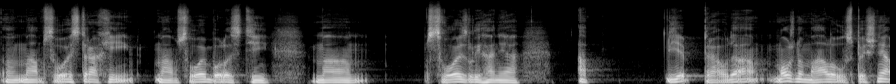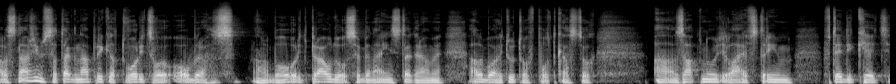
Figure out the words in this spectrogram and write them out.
Mám svoje strachy, mám svoje bolesti, mám svoje zlyhania je pravda, možno málo úspešne, ale snažím sa tak napríklad tvoriť svoj obraz alebo hovoriť pravdu o sebe na Instagrame alebo aj tuto v podcastoch a zapnúť live stream vtedy, keď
